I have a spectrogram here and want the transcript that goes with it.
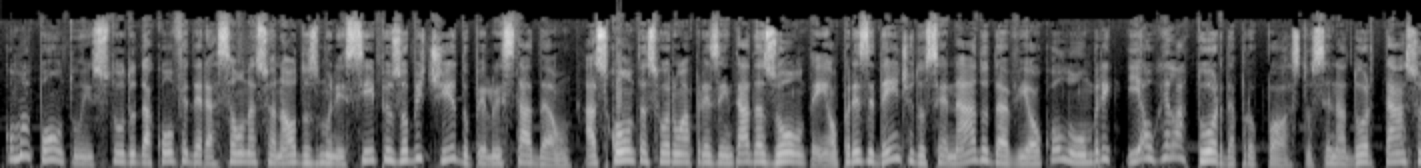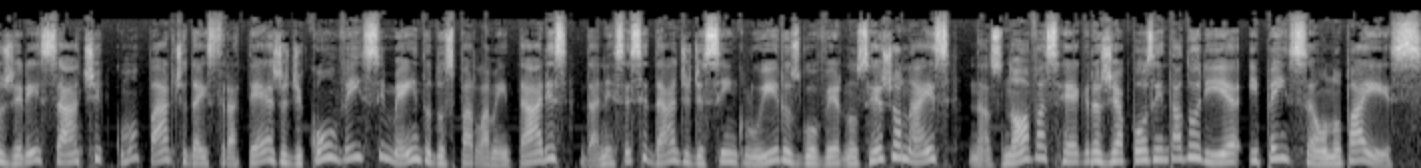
como aponta um estudo da Confederação Nacional dos Municípios obtido pelo Estadão. As contas foram apresentadas ontem ao presidente do Senado, Davi Alcolumbre, e ao relator da proposta, o senador Tasso Gereissati, como parte da estratégia de convencimento dos parlamentares da necessidade de se incluir os governos regionais nas novas regras de aposentadoria e pensão no país.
